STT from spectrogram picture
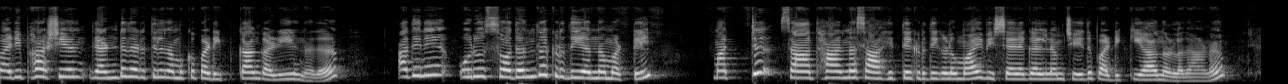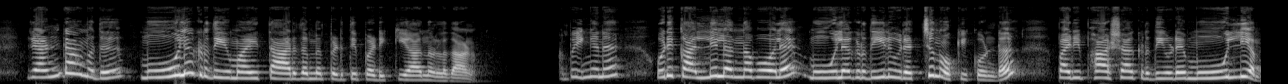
പരിഭാഷയെ രണ്ട് തരത്തിൽ നമുക്ക് പഠിക്കാൻ കഴിയുന്നത്. അതിനെ ഒരു സ്വതന്ത്ര കൃതി എന്ന മട്ടിൽ മറ്റ് സാധാരണ സാഹിത്യകൃതികളുമായി വിശകലനം ചെയ്ത് പഠിക്കുക എന്നുള്ളതാണ്. രണ്ടാമത് മൂലകൃതിയുമായി താരതമ്യപ്പെടുത്തി പഠിക്കുക എന്നുള്ളതാണ്. അപ്പോൾ ഇങ്ങനെ ഒരു കല്ലിൽ എന്ന പോലെ മൂലകൃതിയിൽ ഉരച്ചു നോക്കിക്കൊണ്ട് പരിഭാഷാകൃതിയുടെ മൂല്യം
